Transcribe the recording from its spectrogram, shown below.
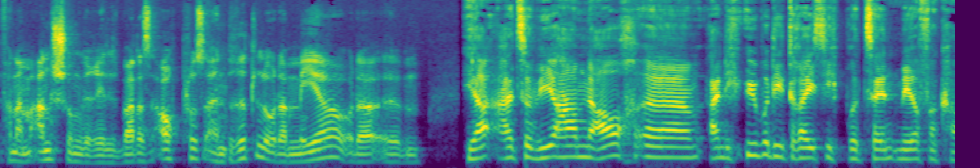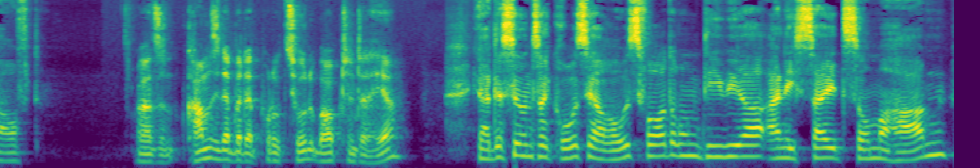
von einem Ansturm geredet. War das auch plus ein Drittel oder mehr? Oder, ähm ja, also wir haben auch äh, eigentlich über die 30 Prozent mehr verkauft. Wahnsinn. Kamen Sie da bei der Produktion überhaupt hinterher? Ja, das ist unsere große Herausforderung, die wir eigentlich seit Sommer haben.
